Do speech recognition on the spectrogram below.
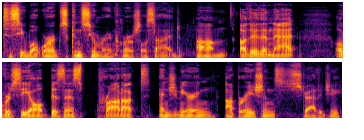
to see what works consumer and commercial side. Um, other than that, oversee all business, product, engineering, operations, strategy.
